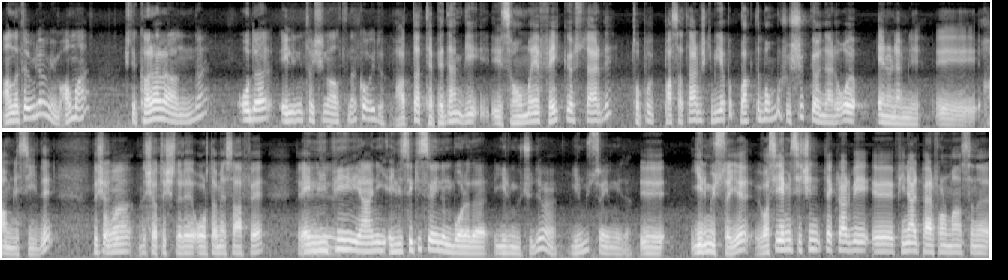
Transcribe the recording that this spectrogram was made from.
Anlatabiliyor muyum? Ama işte karar anında o da elini taşın altına koydu. Hatta tepeden bir e, savunmaya fake gösterdi. Topu pas atarmış gibi yapıp baktı bomboş ışık gönderdi. O en önemli e, hamlesiydi. Dış, Ama- dış atışları, orta mesafe. e, MVP yani 58 sayının bu arada 23'ü değil mi? 23 sayı mıydı? e, 23 sayı. Vasiyemiz için tekrar bir e, final performansını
